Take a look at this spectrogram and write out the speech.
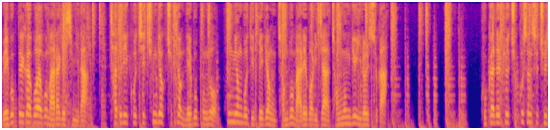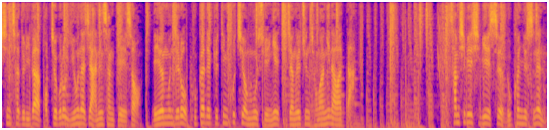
외국들 각오하고 말하겠습니다. 차두리 코치 충격 축협 내부 폭로, 홍명보 뒷배경 전부 말해버리자 정몽규 이럴 수가. 국가대표 축구선수 출신 차두리가 법적으로 이혼하지 않은 상태에서 내연 문제로 국가대표팀 코치 업무 수행에 지장을 준 정황이 나왔다. 30일 CBS 노컷뉴스는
